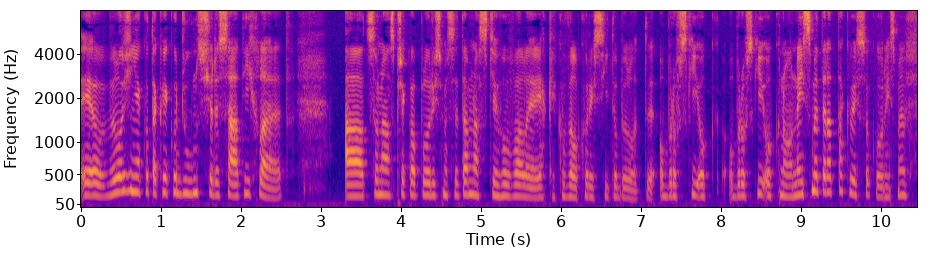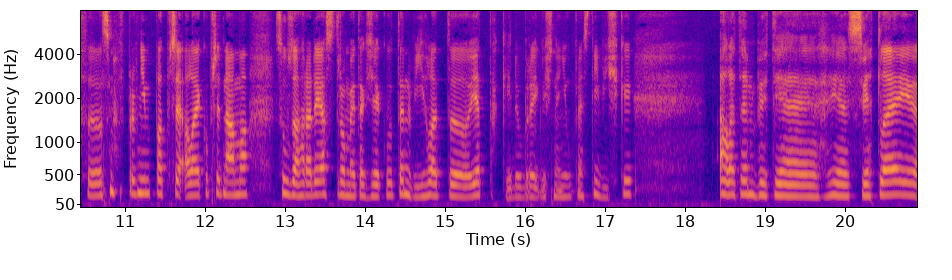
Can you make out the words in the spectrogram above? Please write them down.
je vyložený jako tak jako dům z 60. let. A co nás překvapilo, když jsme se tam nastěhovali, jak jako velkorysý to bylo, ty obrovský, ok, obrovský okno. Nejsme teda tak vysoko, nejsme v, jsme v prvním patře, ale jako před náma jsou zahrady a stromy, takže jako ten výhled eh, je taky dobrý, když není úplně z té výšky. Ale ten byt je, je světlej,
